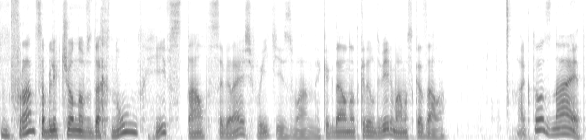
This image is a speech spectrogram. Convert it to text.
Франц облегченно вздохнул и встал, собираясь выйти из ванны. Когда он открыл дверь, мама сказала, «А кто знает,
